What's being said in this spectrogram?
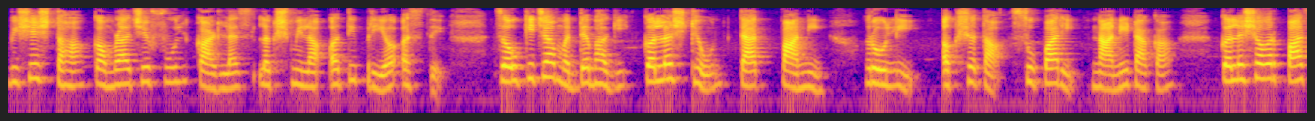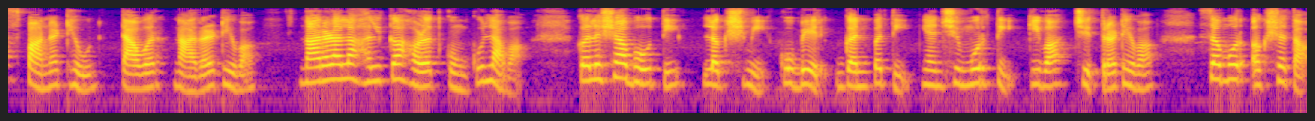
विशेषत कमळाचे फूल काढल्यास लक्ष्मीला अतिप्रिय असते. चौकीच्या मध्यभागी कलश ठेवून त्यात पाणी रोली अक्षता सुपारी नाणी टाका. कलशावर पाच पानं ठेवून त्यावर नारळ ठेवा. नारळाला हलका हळद कुंकू लावा. कलशाभोवती लक्ष्मी कुबेर गणपती यांची मूर्ती किंवा चित्र ठेवा. समोर अक्षता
